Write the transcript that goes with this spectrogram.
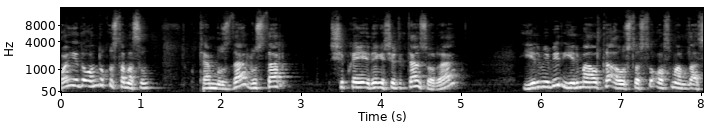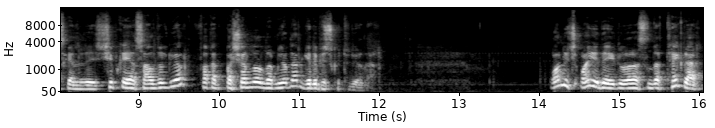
17-19 Temmuz, Temmuz'da Ruslar Şipka'yı ele geçirdikten sonra 21-26 Ağustos'ta Osmanlı askerleri Şipka'ya saldırılıyor fakat başarılı olamıyorlar, geri püskürtülüyorlar. 13-17 Eylül arasında tekrar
